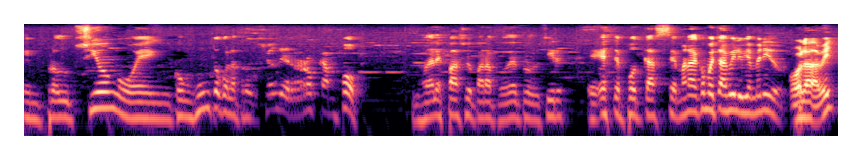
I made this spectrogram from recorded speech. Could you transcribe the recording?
en producción o en conjunto con la producción de Rock and Pop. Nos da el espacio para poder producir eh, este podcast semanal. ¿Cómo estás, Billy? Bienvenido. Hola David,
